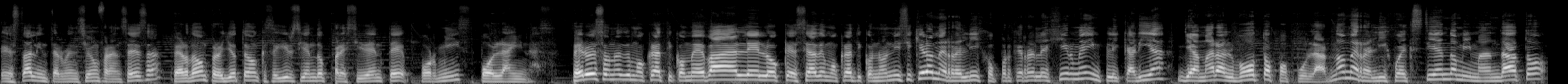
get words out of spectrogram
está la intervención francesa, perdón, pero yo tengo que seguir siendo presidente por mis polainas. Pero eso no es democrático, me vale lo que sea democrático, no, ni siquiera me relijo, porque reelegirme implicaría llamar al voto popular. No me relijo, extiendo mi mandato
